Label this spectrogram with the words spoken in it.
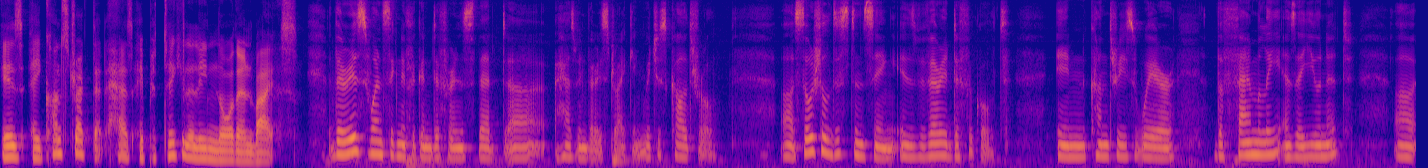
is a construct that has a particularly northern bias. There is one significant difference that uh, has been very striking, which is cultural uh, social distancing is very difficult in countries where the family as a unit uh,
